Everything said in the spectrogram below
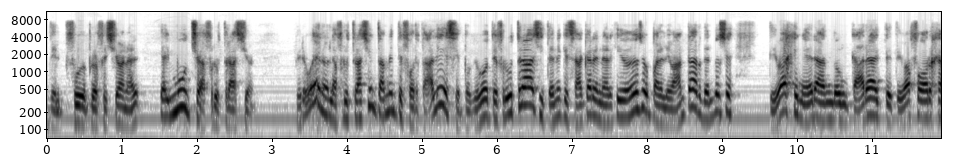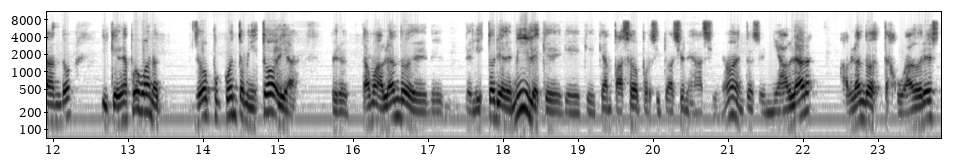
del fútbol profesional, que hay mucha frustración. Pero bueno, la frustración también te fortalece, porque vos te frustras y tenés que sacar energía de eso para levantarte. Entonces te va generando un carácter, te va forjando y que después, bueno, yo cuento mi historia pero estamos hablando de, la historia de miles que, que, han pasado por situaciones así, ¿no? Entonces, ni hablar, hablando hasta jugadores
